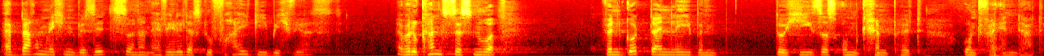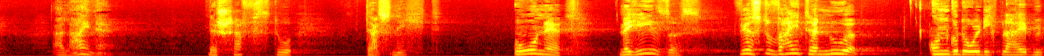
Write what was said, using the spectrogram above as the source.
erbärmlichen Besitz, sondern er will, dass du freigebig wirst. Aber du kannst es nur, wenn Gott dein Leben durch Jesus umkrempelt und verändert. Alleine ne, schaffst du das nicht. Ohne ne Jesus wirst du weiter nur ungeduldig bleiben,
